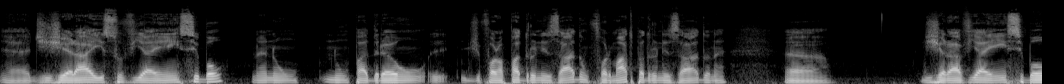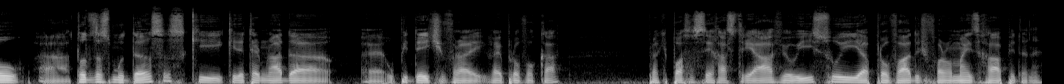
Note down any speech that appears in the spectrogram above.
É, de gerar isso via Ansible, né? Num, num padrão eh, de forma padronizada, um formato padronizado, né? Ah, de gerar via Ansible ah, todas as mudanças que, que determinada eh, update vai, vai provocar para que possa ser rastreável isso e aprovado de forma mais rápida, né?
